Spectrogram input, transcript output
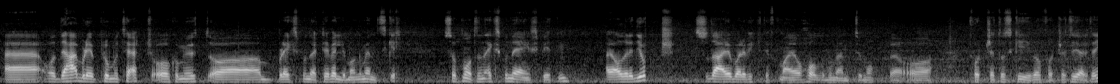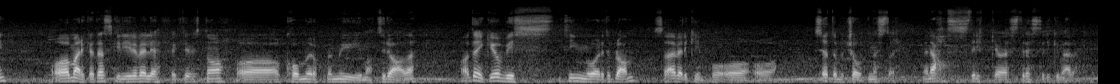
Og det her ble promotert og kom ut og ble eksponert til veldig mange mennesker. Så på en måte den eksponeringsbiten er jo allerede gjort. Så da er det jo bare viktig for meg å holde momentum oppe og fortsette å skrive og fortsette å gjøre ting. Og jeg merker at jeg skriver veldig effektivt nå og kommer opp med mye materiale. Og jeg tenker jo hvis ting går etter planen, så er jeg veldig keen på å, å sette opp et show til neste år. Men jeg haster ikke og jeg stresser ikke med det.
